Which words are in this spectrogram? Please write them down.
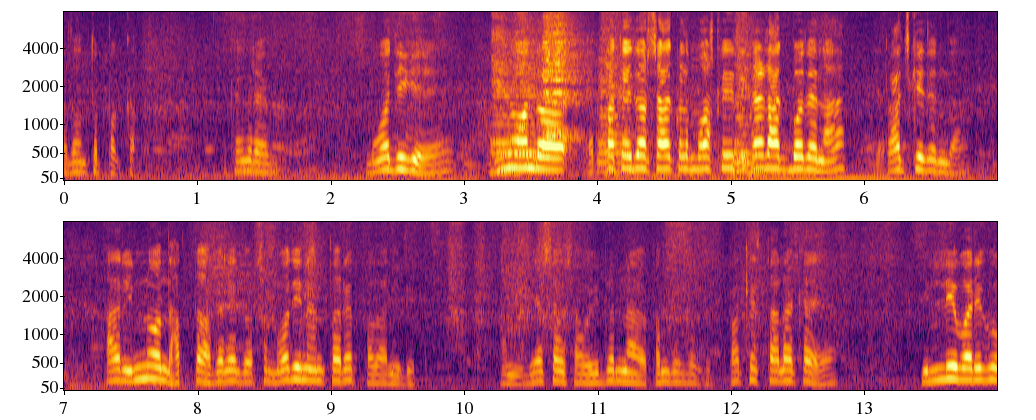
ಅದಂತೂ ಪಕ್ಕ. ಯಾಕಂದರೆ ಮೋದಿಗೆ ಇನ್ನೂ ಒಂದು ಎಪ್ಪತ್ತೈದು ವರ್ಷ ಆದ್ಕೊಳ್ಳಿ ಮೋಸ್ಟ್ಲಿ ರಿಟೈರ್ಡ್ ಆಗ್ಬೋದೇನ? ರಾಜಕೀಯದಿಂದ. ಆದರೆ ಇನ್ನೂ ಒಂದು ಹತ್ತು, ಹದಿನೈದು ವರ್ಷ ಮೋದಿ ನಂತರ ಪ್ರಧಾನಿ ಬೇಕು. ನಮ್ಮ ದೇಶ ಇದನ್ನು ತಂದು ಪಾಕಿಸ್ತಾನಕ್ಕೆ ಇಲ್ಲಿವರೆಗೂ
